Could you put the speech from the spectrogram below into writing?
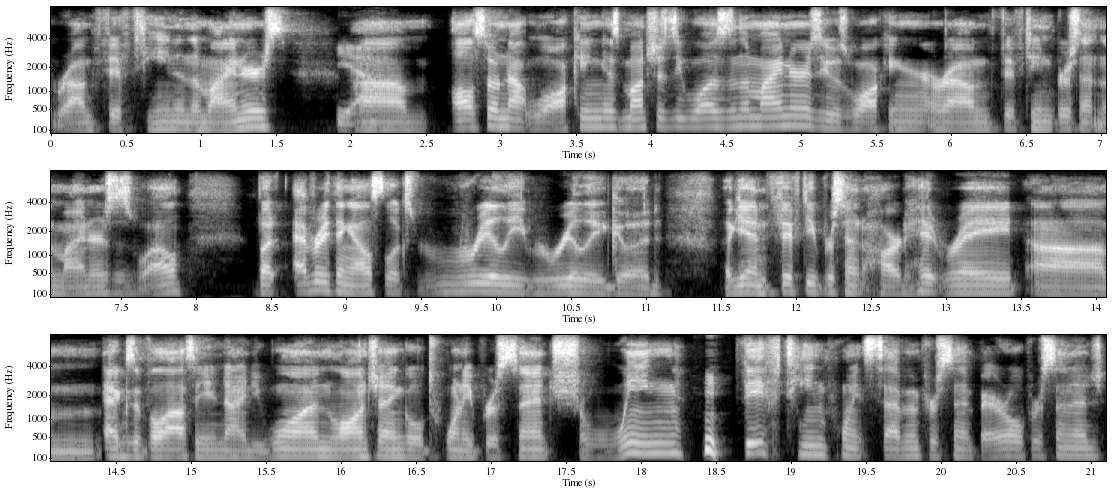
around fifteen in the minors. Yeah. Um, also, not walking as much as he was in the minors. He was walking around 15% in the minors as well. But everything else looks really, really good. Again, 50% hard hit rate, um, exit velocity 91, launch angle 20%, swing 15.7% barrel percentage.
